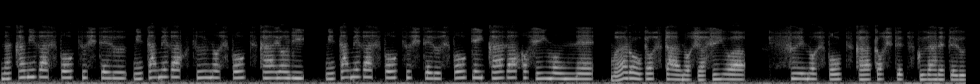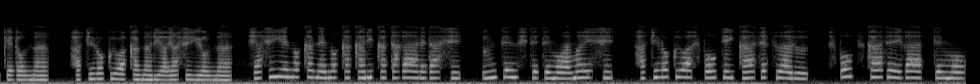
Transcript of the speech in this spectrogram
中身がスポーツしてる、見た目が普通のスポーツカーより、見た目がスポーツしてるスポーティーカーが欲しいもんね。まあロードスターの写真は、生粋のスポーツカーとして作られてるけどな。86はかなり怪しいよな。シャシーへの金のかかり方があれだし、運転してても甘いし、86はスポーティーカー説ある。スポーツカー税があっても、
